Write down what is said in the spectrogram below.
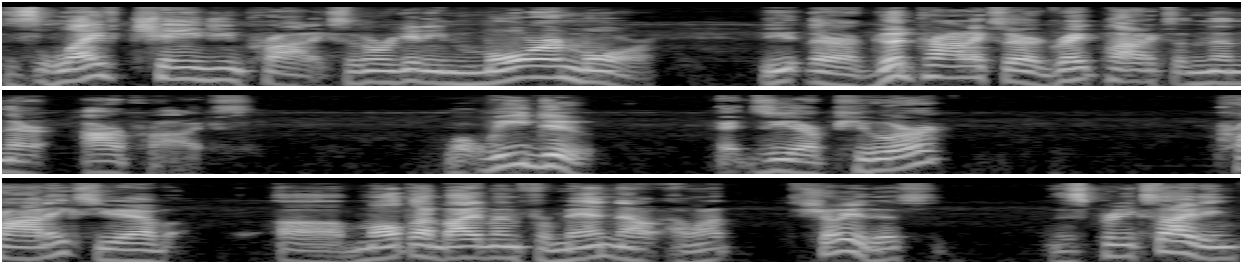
This life-changing products, and we're getting more and more. There are good products, there are great products, and then there are products. What we do, it's either pure products. You have a multivitamin for men. Now, I want to show you this. This is pretty exciting.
